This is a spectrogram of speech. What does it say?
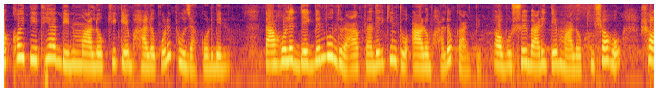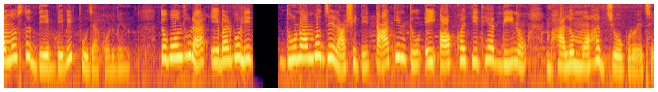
অক্ষয় তৃতীয়ার দিন মা লক্ষ্মীকে ভালো করে পূজা করবেন। তাহলে দেখবেন বন্ধুরা, আপনাদের কিন্তু আরও ভালো কাটবে। অবশ্যই বাড়িতে মা লক্ষ্মী সহ সমস্ত দেবদেবীর পূজা করবেন। তো বন্ধুরা, এবার বলি দু নম্বর যে রাশিটি, তা কিন্তু এই অক্ষয় তৃতীয়ার দিনও ভালো মহাযোগ রয়েছে।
